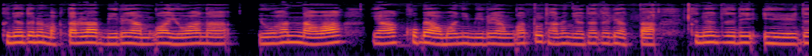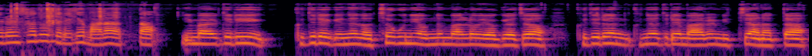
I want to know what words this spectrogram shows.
그녀들은 막달라 미르암과 요하나 요한나와 야아콥의 어머니 미르암과 또 다른 여자들이었다. 그녀들이 이 일들을 사도들에게 말하였다. 이 말들이 그들에게는 어처구니 없는 말로 여겨져 그들은 그녀들의 말을 믿지 않았다.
